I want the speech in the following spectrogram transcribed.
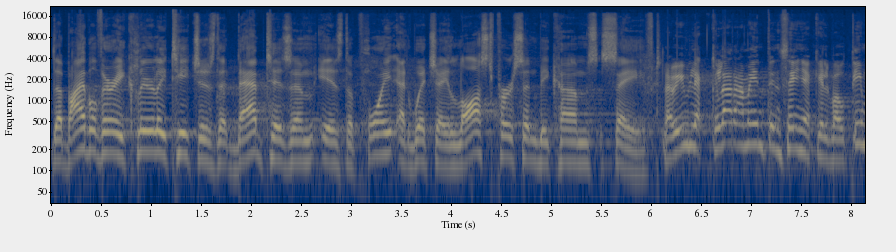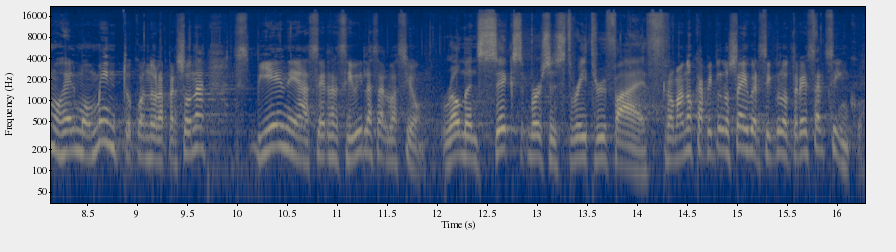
The Bible very clearly teaches that baptism is the point at which a lost person becomes saved. la Biblia claramente enseña que el bautismo es el momento cuando la persona viene a hacer recibir la salvación. Romans 6, verses 3 through 5. Romanos capítulo 6, versículo 3 al 5.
